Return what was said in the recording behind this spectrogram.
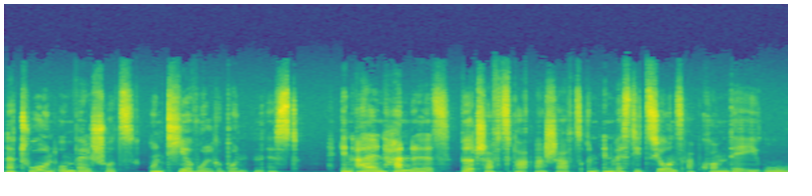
Natur- und Umweltschutz und Tierwohl gebunden ist. In allen Handels-, Wirtschaftspartnerschafts- und Investitionsabkommen der EU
